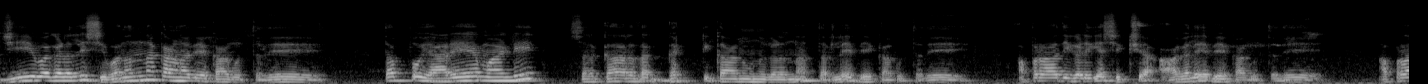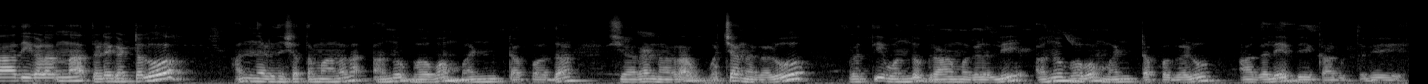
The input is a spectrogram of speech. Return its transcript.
ಜೀವಗಳಲ್ಲಿ ಶಿವನನ್ನು ಕಾಣಬೇಕಾಗುತ್ತದೆ. ತಪ್ಪು ಯಾರೇ ಮಾಡಲಿ ಸರ್ಕಾರದ ಗಟ್ಟಿ ಕಾನೂನುಗಳನ್ನು ತರಲೇಬೇಕಾಗುತ್ತದೆ. ಅಪರಾಧಿಗಳಿಗೆ ಶಿಕ್ಷೆ ಆಗಲೇಬೇಕಾಗುತ್ತದೆ. ಅಪರಾಧಿಗಳನ್ನು ತಡೆಗಟ್ಟಲು ಹನ್ನೆರಡನೇ ಶತಮಾನದ ಅನುಭವ ಮಂಟಪದ ಶರಣರ ವಚನಗಳು ಪ್ರತಿಯೊಂದು ಗ್ರಾಮಗಳಲ್ಲಿ ಅನುಭವ ಮಂಟಪಗಳು ಆಗಲೇಬೇಕಾಗುತ್ತದೆ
